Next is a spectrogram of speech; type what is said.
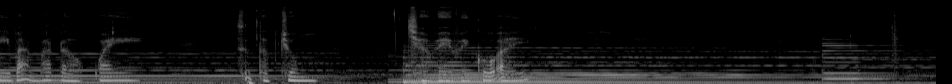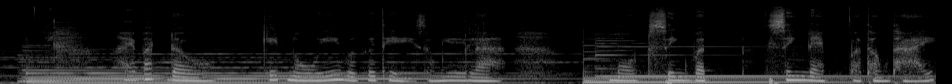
Khi bạn bắt đầu quay sự tập trung trở về với cô ấy. Hãy bắt đầu kết nối với cơ thể giống như là một sinh vật xinh đẹp và thông thái.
